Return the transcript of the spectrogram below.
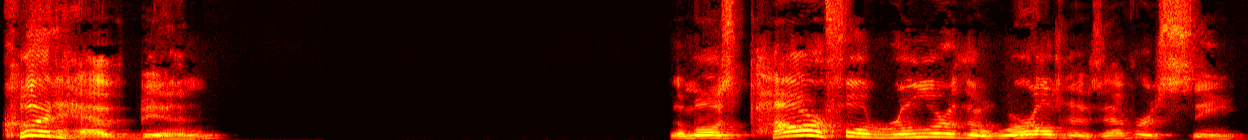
could have been the most powerful ruler the world has ever seen.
